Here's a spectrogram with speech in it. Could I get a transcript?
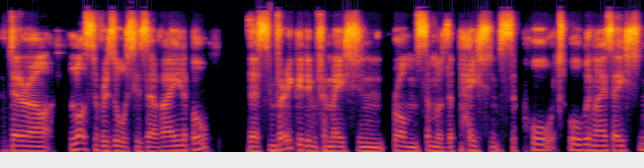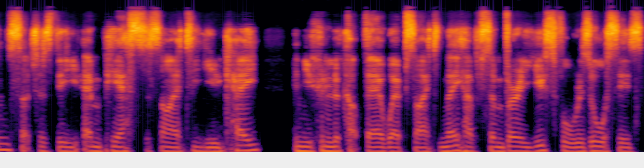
There are lots of resources available. There's some very good information from some of the patient support organizations, such as the MPS Society UK. And you can look up their website and they have some very useful resources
